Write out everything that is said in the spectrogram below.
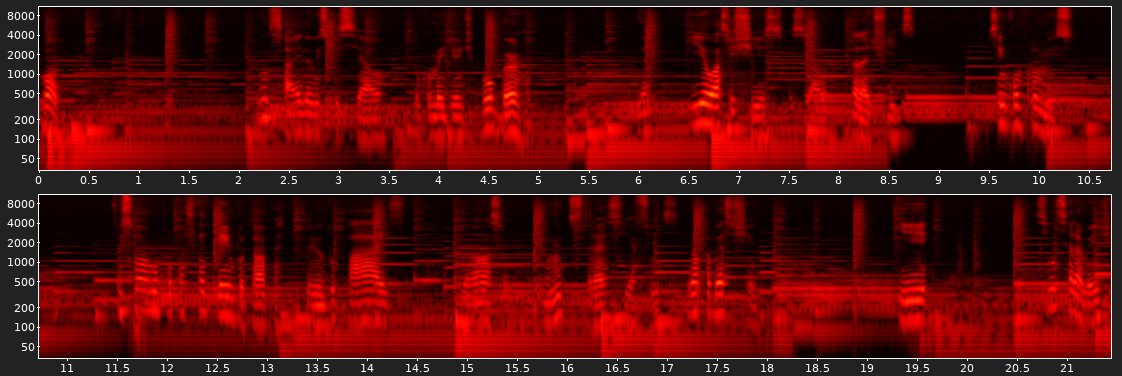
Bom, Inside é o especial do comediante Bob Burnham, né? E eu assisti esse especial da Netflix sem compromisso. Foi só algo para passar o tempo, eu tava perto do período do paz, nossa, muito estresse e afins, e eu acabei assistindo. E, sinceramente,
